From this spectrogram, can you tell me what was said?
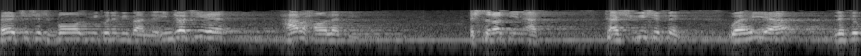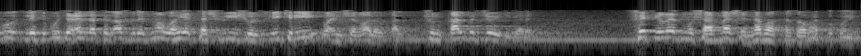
هی چشش باز می‌کنه میبنده. اینجا چیه؟ هر حالتی. اشتراک این است. تشویش فکر. و هي لثبوت لثبوت علة الأصل بالإجماع وهي التشويش الفكري وانشغال القلب. چون قلب جای دیگره فكرت مشوشه نباید قضاوت بکنیم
